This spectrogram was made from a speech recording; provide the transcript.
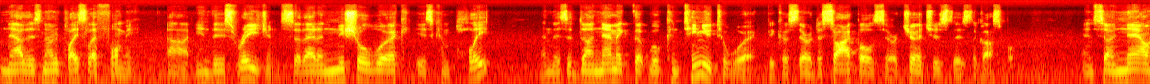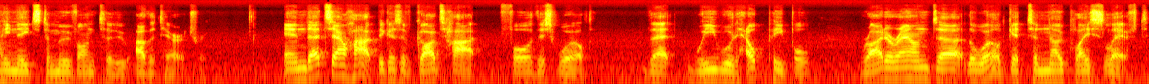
now there's no place left for me uh, in this region. So that initial work is complete, and there's a dynamic that will continue to work because there are disciples, there are churches, there's the gospel. And so now he needs to move on to other territory. And that's our heart because of God's heart for this world, that we would help people right around uh, the world get to no place left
